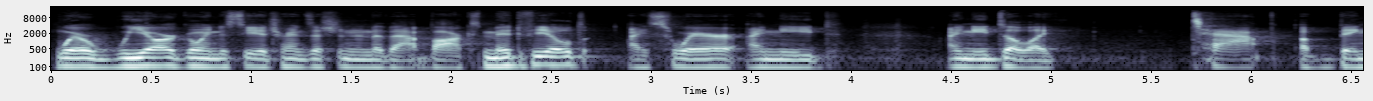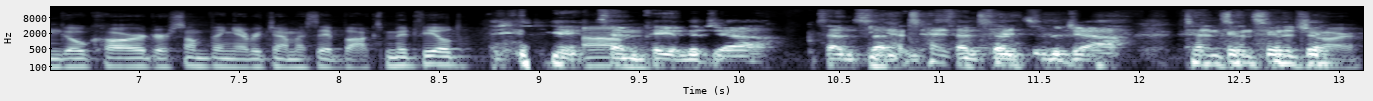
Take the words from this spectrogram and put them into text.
where we are going to see a transition into that box midfield. I swear I need I need to like tap a bingo card or something every time I say box midfield. yeah, 10p in the jar. 10 cents, yeah, 10, 10 cents in the jar. 10 cents in the jar.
